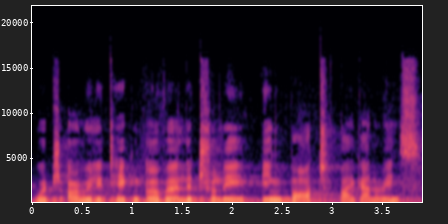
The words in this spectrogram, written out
which are really taken over literally, being bought by galleries.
